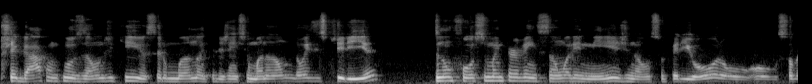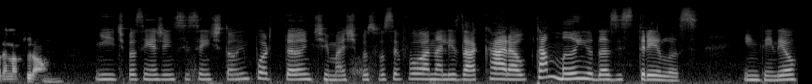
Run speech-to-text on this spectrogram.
chegar à conclusão de que o ser humano, a inteligência humana não, não existiria se não fosse uma intervenção alienígena ou superior ou, ou sobrenatural. E, tipo assim, a gente se sente tão importante, mas, tipo, se você for analisar, cara, o tamanho das estrelas, entendeu?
